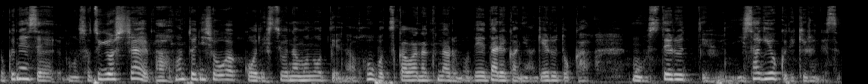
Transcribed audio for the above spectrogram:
6年生もう卒業しちゃえば本当に小学校で必要なものっていうのはほぼ使わなくなるので誰かにあげるとかもう捨てるっていうふうに潔くできるんです。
